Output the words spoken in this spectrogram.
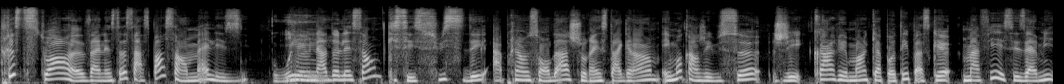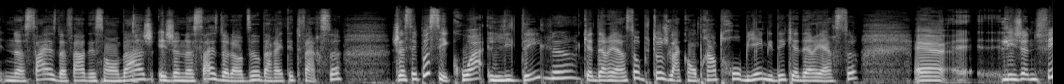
Triste histoire, euh, Vanessa, ça se passe en Malaisie. Il y a une adolescente qui s'est suicidée après un sondage sur Instagram. Et moi, quand j'ai vu ça, j'ai carrément capoté parce que ma fille et ses amis ne cessent de faire des sondages et je ne cesse de leur dire d'arrêter de faire ça. Je sais pas c'est quoi l'idée là a derrière ça, ou plutôt je la comprends trop bien l'idée a derrière ça. Euh, les jeunes filles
